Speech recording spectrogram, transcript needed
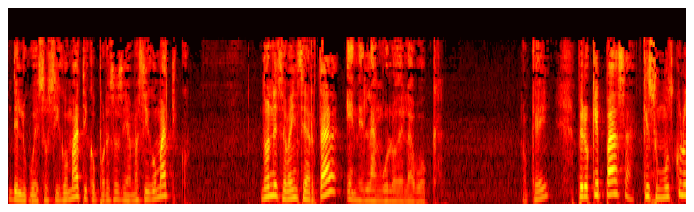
del hueso cigomático, por eso se llama cigomático. ¿Dónde se va a insertar? En el ángulo de la boca. ¿Ok? Pero ¿qué pasa? Que su músculo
